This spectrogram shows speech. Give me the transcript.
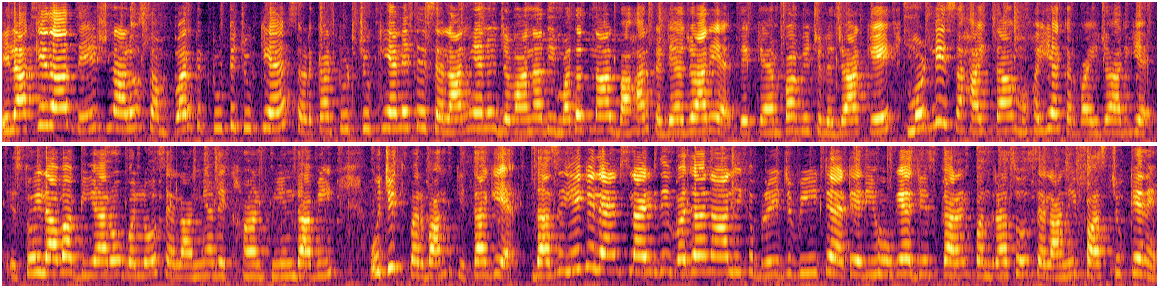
ਇਲਾਕੇ ਦਾ ਦੇਸ਼ ਨਾਲੋਂ ਸੰਪਰਕ ਟੁੱਟ ਚੁੱਕਿਆ ਹੈ। ਸੜਕਾਂ ਟੁੱਟ ਚੁੱਕੀਆਂ ਨੇ ਤੇ ਸੈਲਾਨੀਆਂ ਨੂੰ ਜਵਾਨਾਂ ਦੀ ਮਦਦ ਨਾਲ ਬਾਹਰ ਕੱਢਿਆ ਜਾ ਰਿਹਾ ਹੈ ਤੇ ਕੈਂਪਾਂ ਵਿੱਚ ਲਿਜਾ ਕੇ ਮੁੱਢਲੀ ਸਹਾਇਤਾ ਮੁਹੱਈਆ ਕਰਵਾਈ ਜਾ ਰਹੀ ਹੈ। ਇਸ ਤੋਂ ਇਲਾਵਾ ਬੀਆਰਓ ਵੱਲੋਂ ਸੈਲਾਨੀਆਂ ਦੇ ਖਾਣ ਪੀਣ ਦਾ ਵੀ ਉਚਿਤ ਪ੍ਰਬੰਧ ਕੀਤਾ ਗਿਆ ਹੈ। ਦੱਸ ਦਈਏ ਕਿ ਲੈਂਡਸਲਾਈਡ ਦੀ ਵਜ੍ਹਾ ਨਾਲ ਇੱਕ ਬ੍ਰਿਜ ਵੀ ਢਹਿ ਢੇਰੀ ਹੋ ਗਿਆ ਜਿਸ ਕਾਰਨ 1500 ਸੈਲਾਨੀ ਫਸ ਚੁੱਕੇ ਨੇ।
